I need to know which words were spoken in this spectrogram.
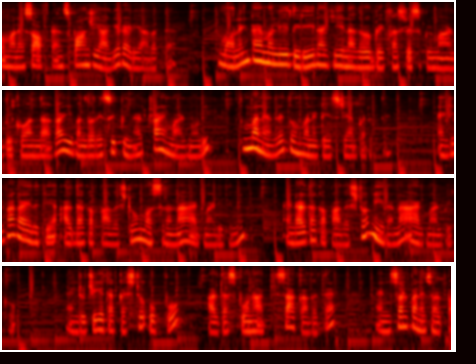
ತುಂಬಾ ಸಾಫ್ಟ್ ಆ್ಯಂಡ್ ಸ್ಪಾಂಜಿಯಾಗಿ ರೆಡಿ ಆಗುತ್ತೆ. ಮಾರ್ನಿಂಗ್ ಟೈಮಲ್ಲಿ ದಿಢೀರಾಗಿ ಏನಾದರೂ ಬ್ರೇಕ್ಫಾಸ್ಟ್ ರೆಸಿಪಿ ಮಾಡಬೇಕು ಅಂದಾಗ ಈ ಒಂದು ರೆಸಿಪಿನ ಟ್ರೈ ಮಾಡಿ ನೋಡಿ. ತುಂಬಾ ಅಂದರೆ ತುಂಬಾ ಟೇಸ್ಟಿಯಾಗಿ ಬರುತ್ತೆ. ಆ್ಯಂಡ್ ಇವಾಗ ಇದಕ್ಕೆ ಅರ್ಧ ಕಪ್ ಆಗಷ್ಟು ಮೊಸರನ್ನು ಆ್ಯಡ್ ಮಾಡಿದ್ದೀನಿ. ಆ್ಯಂಡ್ ಅರ್ಧ ಕಪ್ ಆಗಷ್ಟು ನೀರನ್ನು ಆ್ಯಡ್ ಮಾಡಬೇಕು. ಆ್ಯಂಡ್ ರುಚಿಗೆ ತಕ್ಕಷ್ಟು ಉಪ್ಪು, ಅರ್ಧ ಸ್ಪೂನ್ ಹಾಕಿ ಸಾಕಾಗುತ್ತೆ. ಆ್ಯಂಡ್ ಸ್ವಲ್ಪನೇ ಸ್ವಲ್ಪ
